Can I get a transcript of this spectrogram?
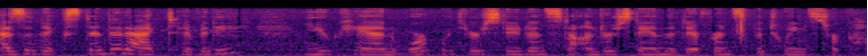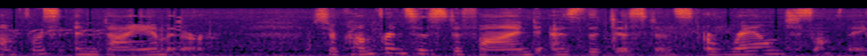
As an extended activity, you can work with your students to understand the difference between circumference and diameter. Circumference is defined as the distance around something,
